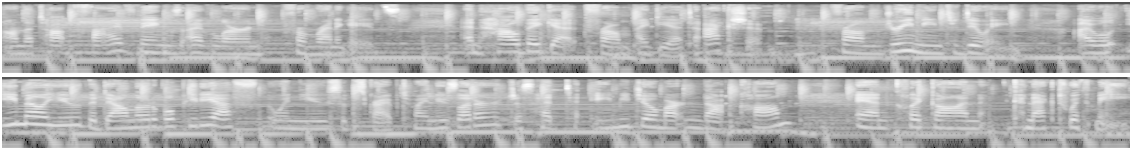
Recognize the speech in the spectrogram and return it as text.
on the top five things I've learned from renegades and how they get from idea to action, from dreaming to doing. I will email you the downloadable PDF when you subscribe to my newsletter. Just head to amyjomartin.com and click on Connect with Me.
